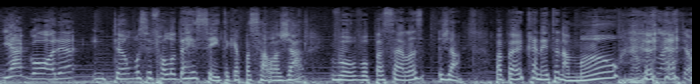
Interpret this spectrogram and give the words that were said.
E agora, então, você falou da receita. Quer passar ela já? Vou, vou passar ela já. Papel e caneta na mão. Vamos lá, então.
